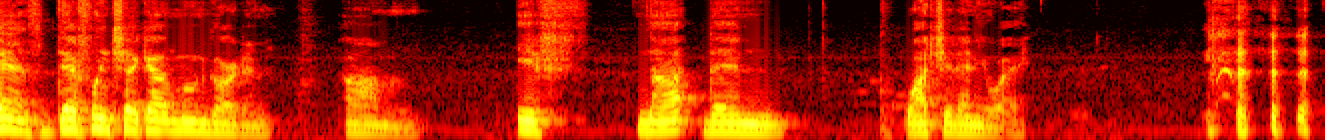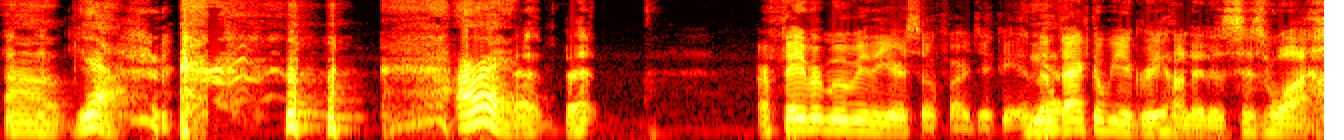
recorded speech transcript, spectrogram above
chance, definitely check out Moon Garden. Um, if not, then watch it anyway. uh, yeah. all right. that, that our favorite movie of the year so far jp and Yeah. the fact that we agree on it is is wild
